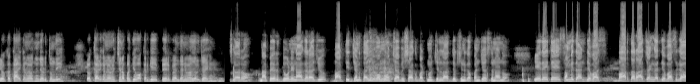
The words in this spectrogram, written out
ఈ యొక్క కార్యక్రమం నిర్వహించడం జరుగుతుంది? ఈ యొక్క కార్యక్రమం నిర్వహించిన ప్రతి ఒక్కరికి పేరు పేరు ధన్యవాదాలు. జై హింద్. నమస్కారం. నా పేరు ధోని నాగరాజు. భారతీయ జనతా యువ మోర్చా విశాఖపట్నం జిల్లా అధ్యక్షునిగా పనిచేస్తున్నాను. ఏదైతే సంవిధాన్ దివాస్ భారత రాజ్యాంగ దివాస్గా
